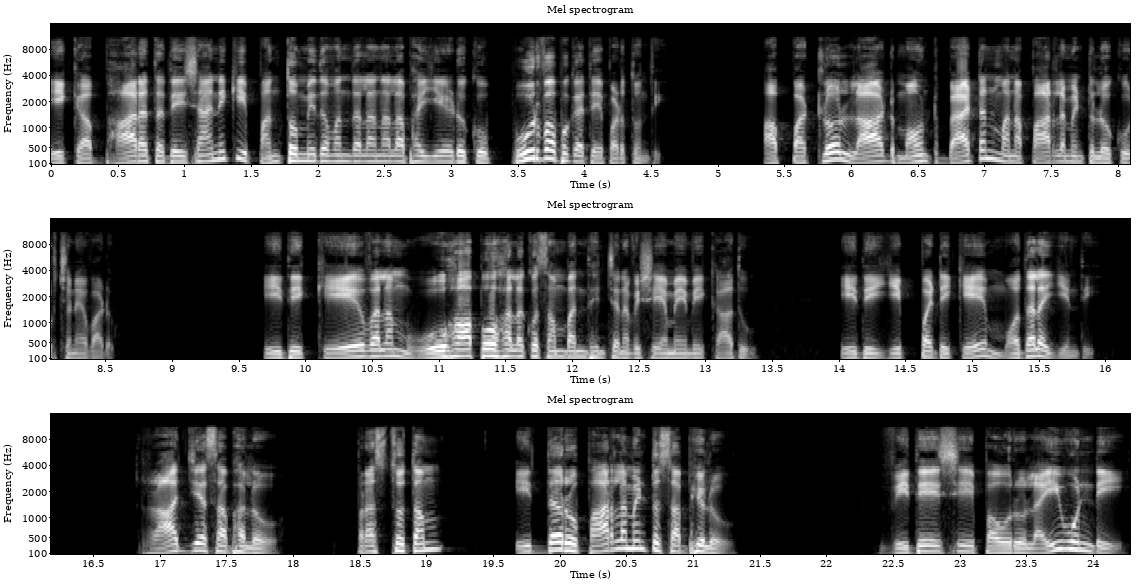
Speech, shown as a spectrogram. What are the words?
ఇక భారతదేశానికి పంతొమ్మిది వందల నలభై ఏడుకు పూర్వపు గతే పడుతుంది. అప్పట్లో లార్డ్ మౌంట్ బ్యాటన్ మన పార్లమెంటులో కూర్చునేవాడు. ఇది కేవలం ఊహాపోహలకు సంబంధించిన విషయమేమీ కాదు ఇది ఇప్పటికే మొదలయ్యింది. రాజ్యసభలో ప్రస్తుతం ఇద్దరు పార్లమెంటు సభ్యులు విదేశీ పౌరులై ఉండి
